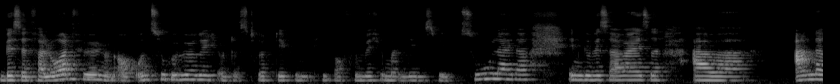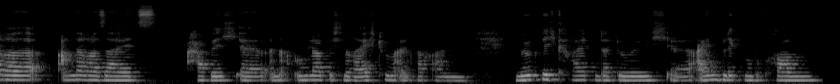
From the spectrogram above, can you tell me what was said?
ein bisschen verloren fühlen und auch unzugehörig und das trifft definitiv auch für mich und meinen Lebensweg zu, leider in gewisser Weise. Aber andere, andererseits habe ich äh, einen unglaublichen Reichtum einfach an Möglichkeiten dadurch, äh, Einblicken bekommen,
